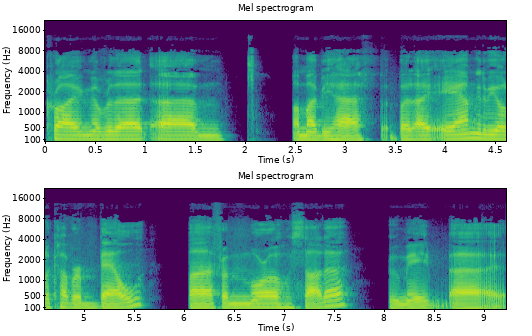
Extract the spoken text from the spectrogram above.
crying over that um, on my behalf. But I am going to be able to cover Belle uh, from Moro Hosoda, who made uh,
